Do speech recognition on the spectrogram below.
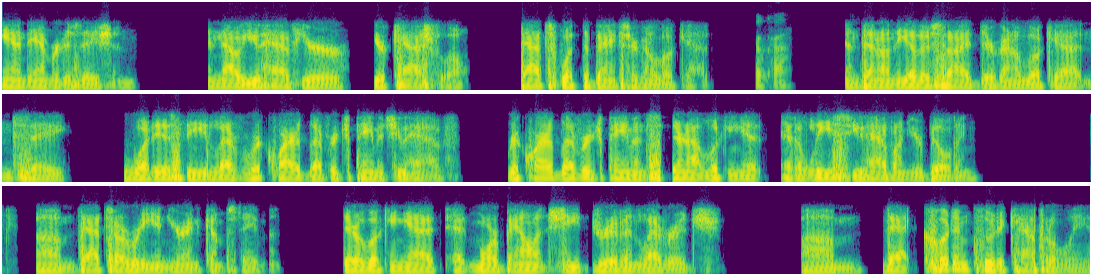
and amortization. And now you have your your cash flow. That's what the banks are going to look at. Okay. And then on the other side, they're going to look at and say, what is the lev- required leverage payments you have? Required leverage payments, they're not looking at, at a lease you have on your building. Um, that's already in your income statement. They're looking at, at more balance sheet driven leverage um, that could include a capital lease,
